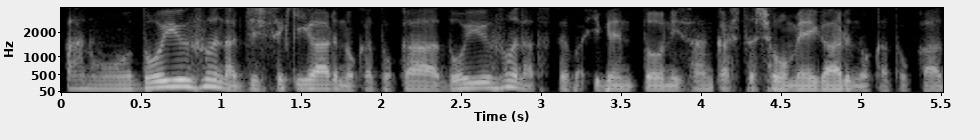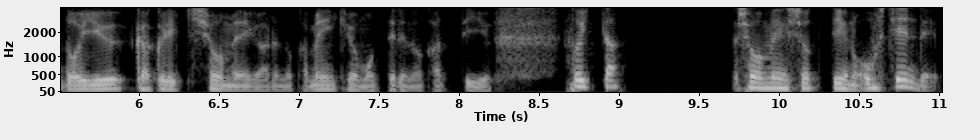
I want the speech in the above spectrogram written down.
あのどういうふうな実績があるのかとか、どういうふうな、例えばイベントに参加した証明があるのかとか、どういう学歴証明があるのか、免許を持っているのかっていう、そういった証明書っていうのをオフチェーンで、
